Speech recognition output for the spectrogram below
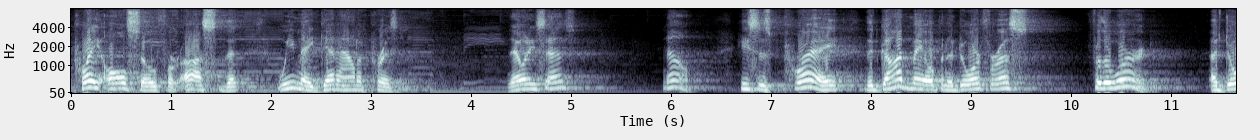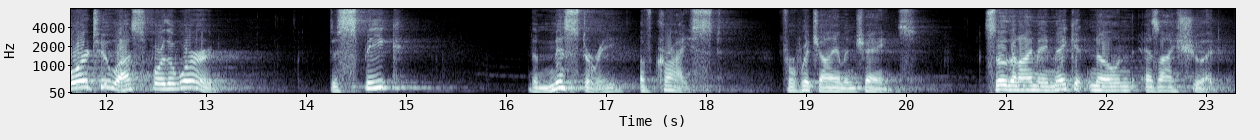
pray also for us that we may get out of prison. Is that what he says? No. He says, pray that God may open a door for us for the word. A door to us for the word. to speak the mystery of Christ, for which I am in chains, so that I may make it known as I should.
